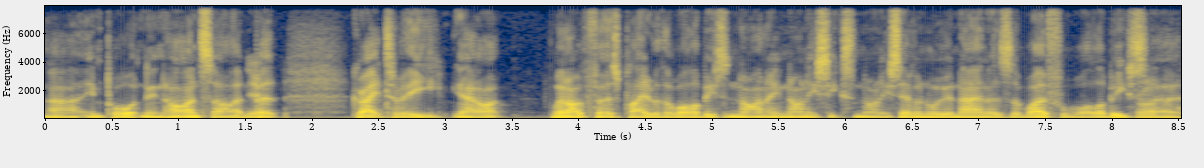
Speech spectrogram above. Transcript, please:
uh, important in hindsight, but great to be, you know, I- when I first played with the Wallabies in 1996 and 97, we were known as the woeful Wallabies. So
